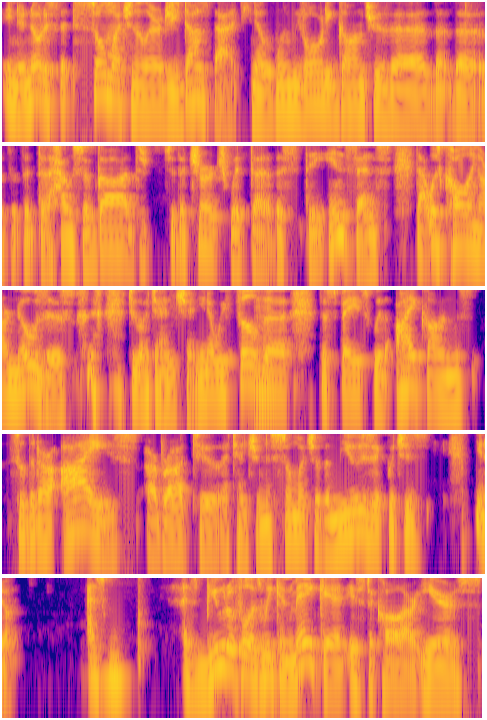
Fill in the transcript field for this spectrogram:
you know, notice that so much in the liturgy does that. You know, when we've already gone through the, the, the, the, the house of God, to the church with the, the, the, incense, that was calling our noses to attention. You know, we fill mm-hmm. the, the space with icons so that our eyes are brought to attention. And so much of the music, which is, you know, as as beautiful as we can make it is to call our ears,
